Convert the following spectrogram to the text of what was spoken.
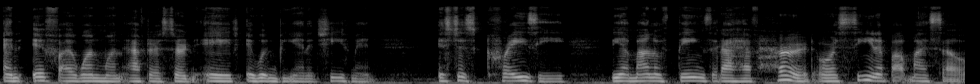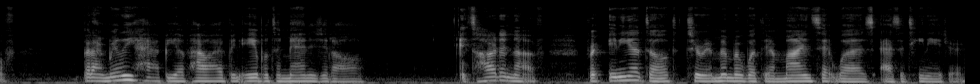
And if I won one after a certain age, it wouldn't be an achievement. It's just crazy the amount of things that I have heard or seen about myself. But I'm really happy of how I've been able to manage it all. It's hard enough for any adult to remember what their mindset was as a teenager.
